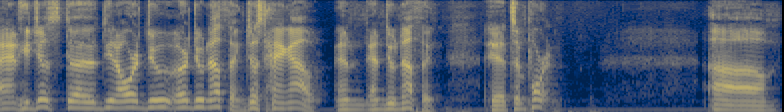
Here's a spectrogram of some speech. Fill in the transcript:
and he just uh, you know or do or do nothing. Just hang out and and do nothing. It's important. Um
